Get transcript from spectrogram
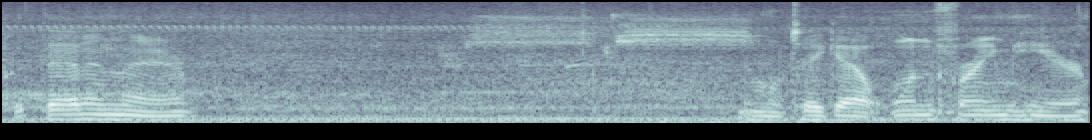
Put that in there. Then we'll take out one frame here.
